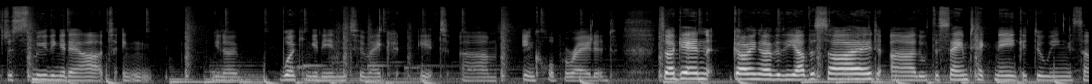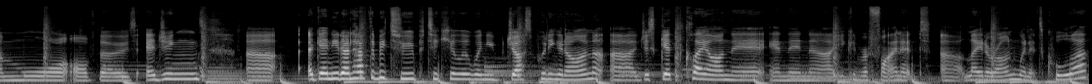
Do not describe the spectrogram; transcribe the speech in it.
just smoothing it out and you know working it in to make it um, incorporated so again going over the other side uh, with the same technique doing some more of those edgings uh, Again, you don't have to be too particular when you're just putting it on. Uh, just get the clay on there and then uh, you can refine it uh, later on when it's cooler.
